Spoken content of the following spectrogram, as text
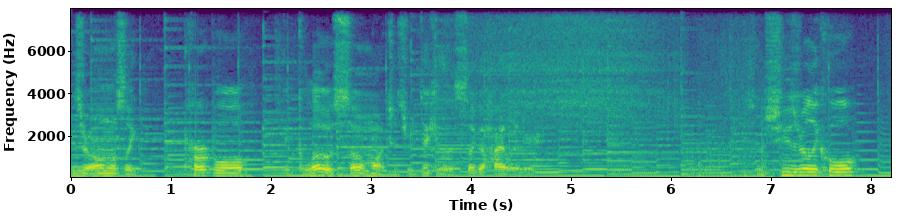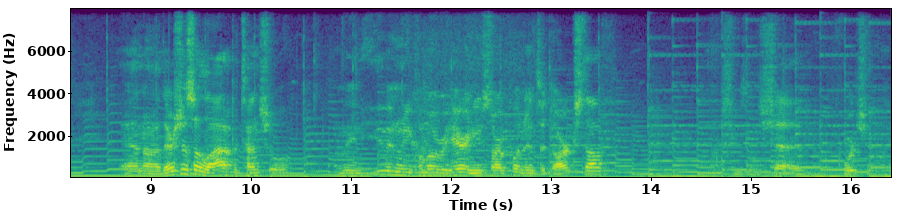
These are almost like purple. It glows so much. It's ridiculous. It's like a highlighter. So she's really cool. And uh, there's just a lot of potential I mean, even when you come over here and you start putting into dark stuff, she's in shed, unfortunately.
